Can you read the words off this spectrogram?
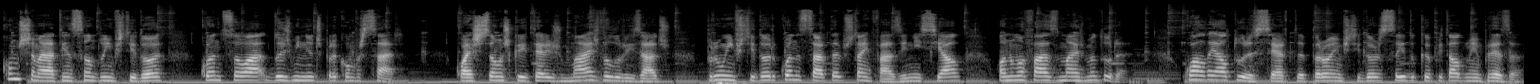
Como chamar a atenção do investidor quando só há dois minutos para conversar? Quais são os critérios mais valorizados por um investidor quando a startup está em fase inicial ou numa fase mais madura? Qual é a altura certa para o investidor sair do capital de uma empresa?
